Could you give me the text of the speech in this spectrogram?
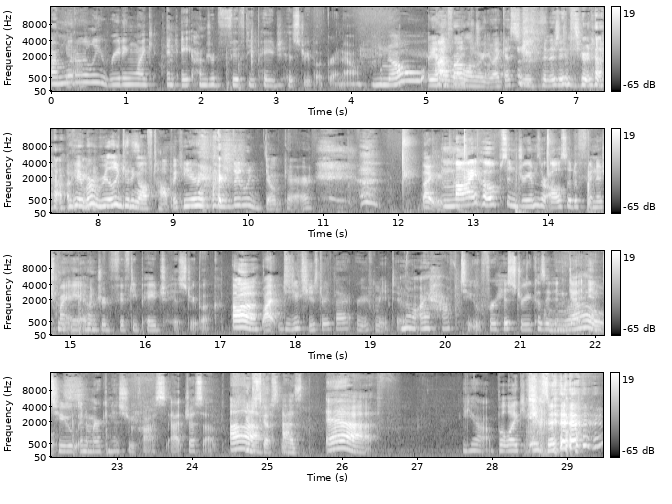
I'm Yeah. literally reading like an 850 page history book right now. You know, Yeah, how far along are you? I guess you finished in two and a half. Okay, we're really getting off topic here. I literally don't care. But you're- My hopes and dreams are also to finish my 850 page history book. uh, Why did you choose to read that, or you for me too? No, I have to for history because I didn't get Gross. into an American history class at Jessup. uh disgusting. as F. Yeah, but like it's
